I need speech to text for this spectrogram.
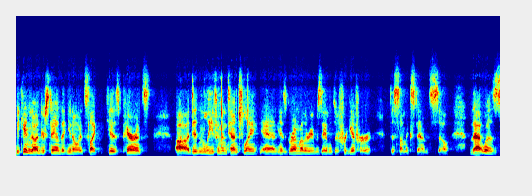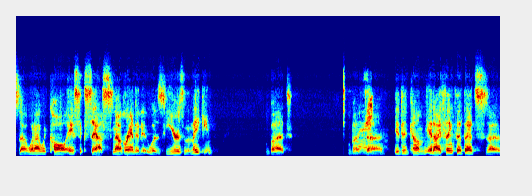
became to understand that you know it's like his parents uh, didn't leave him intentionally, and his grandmother he was able to forgive her to some extent. So that was uh, what I would call a success. Now, granted, it was years in the making, but but uh, it did come, and I think that that's uh,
